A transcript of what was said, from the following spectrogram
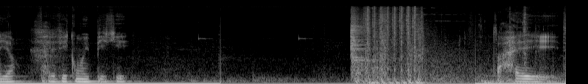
هيا خلي فيكم يبيكي صحيت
